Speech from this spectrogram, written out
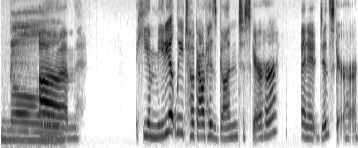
no. Um he immediately took out his gun to scare her, and it did scare her.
